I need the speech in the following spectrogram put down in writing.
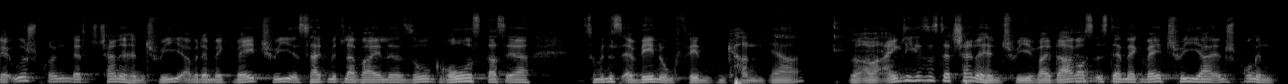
der Ursprung der Shanahan-Tree, aber der McVay-Tree ist halt mittlerweile so groß, dass er zumindest Erwähnung finden kann. Ja. So, aber eigentlich ist es der Shanahan-Tree, weil daraus ja. ist der McVay-Tree ja entsprungen.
